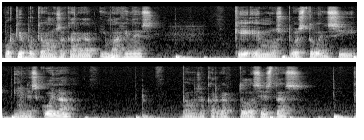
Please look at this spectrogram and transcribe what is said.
¿Por qué? Porque vamos a cargar imágenes que hemos puesto en sí en la escuela. Vamos a cargar todas estas. Ok.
